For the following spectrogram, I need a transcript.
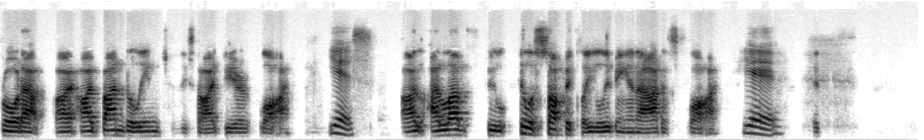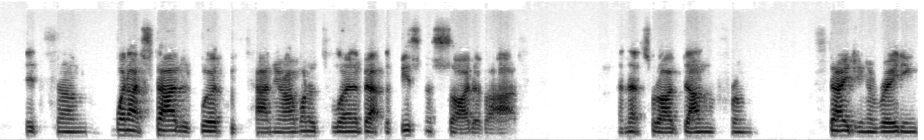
brought up, I, I bundle into this idea of life. yes, I, I love phil- philosophically living an artist's life. yeah, It's um, when I started work with Tanya, I wanted to learn about the business side of art, and that's what I've done from staging a reading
